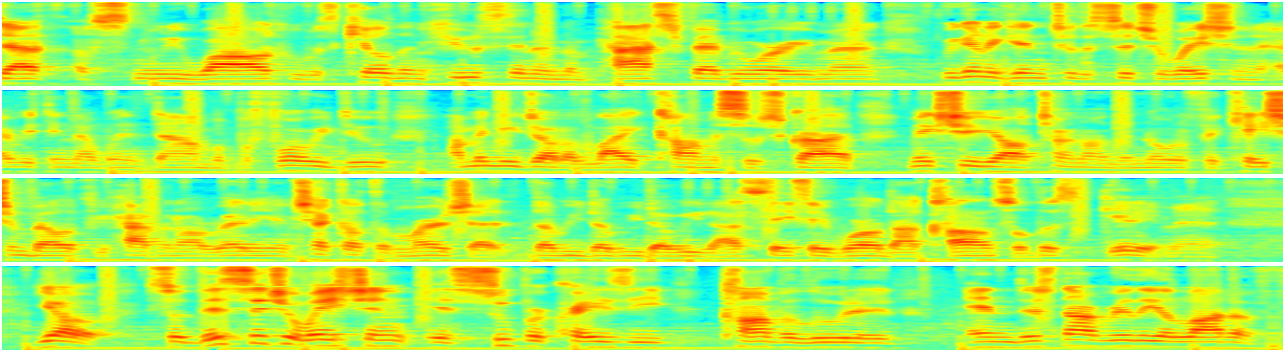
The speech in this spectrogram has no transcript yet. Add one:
death of Snootie Wild, who was killed in Houston in the past February, man. We're gonna get into the situation and everything that went down. But before we do, I'm gonna need y'all to like, comment, subscribe. Make sure y'all turn on the notification bell if you haven't already. And check out the merch at www.staysafeworld.com. So let's get it, man. Yo, so this situation is super crazy, convoluted and there's not really a lot of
